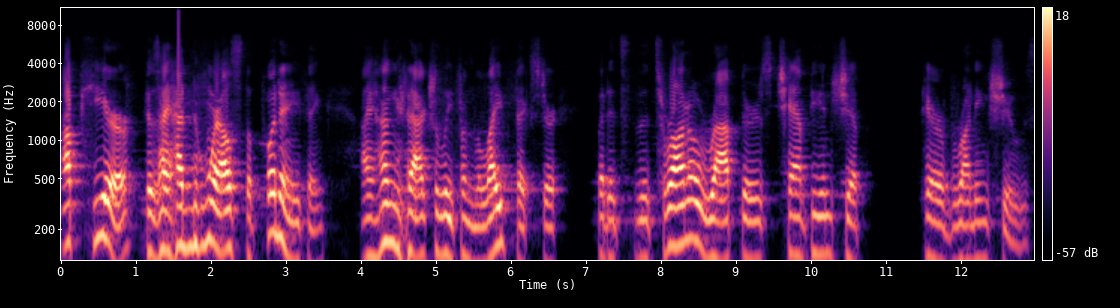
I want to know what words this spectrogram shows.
up here, because I had nowhere else to put anything, I hung it actually from the light fixture, but it's the Toronto Raptors championship pair of running shoes.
